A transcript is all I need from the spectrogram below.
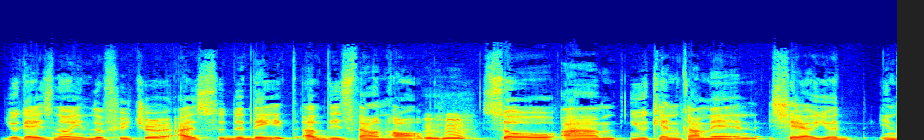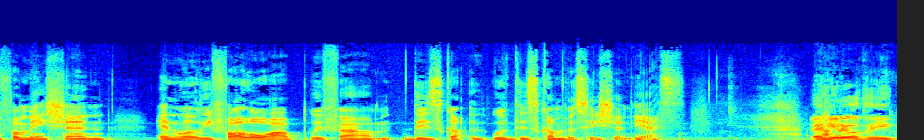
you guys know in the future as to the date of this town hall. So um, you can come in, share your information, and really follow up with um, this with this conversation. Yes. And you know, the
